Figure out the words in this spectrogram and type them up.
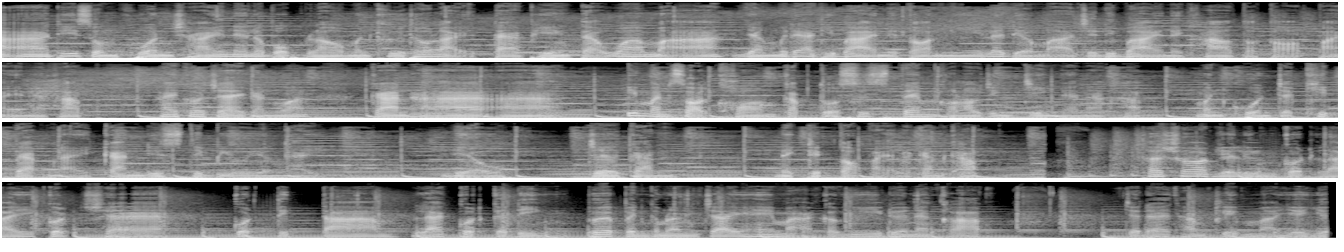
RR ที่สมควรใช้ในระบบเรามันคือเท่าไหร่ แต่เพียงแต่ว่าหมายังไม่ได้อธิบายในตอนนี้ และเดี๋ยวหมาจะอธิบายในคราวต่อๆไปนะครับ ให้เข้าใจกันว่าการหา RR ที่มันสอดคล้องกับตัวซิสเต็มของเราจริงๆนะครับ มันควรจะคิดแบบไหนการดิสติบิวยังไง เดี๋ยวเจอกันในคลิปต่อไปแล้วกันครับ ถ้าชอบอย่าลืมกดไลค์กดแชร์ กดติดตาม และกดกระดิ่ง เพื่อเป็นกำลังใจให้หมาเก้าอี้ด้วยนะครับ จะได้ทำคลิปมาเยอะๆ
